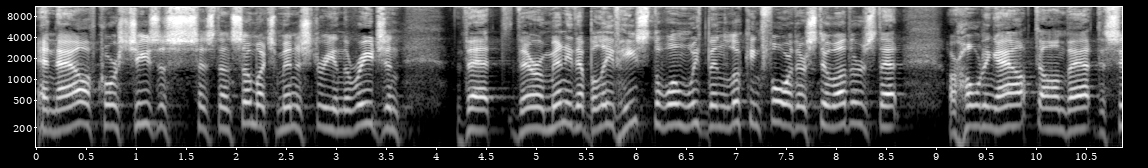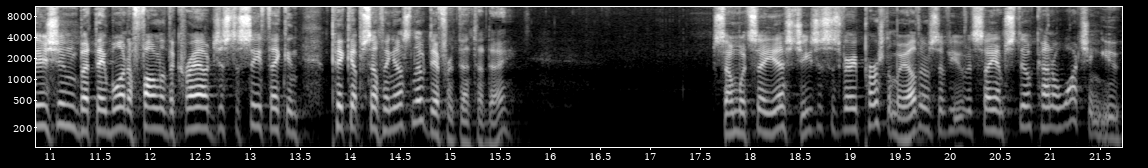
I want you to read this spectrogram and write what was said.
And now, of course, Jesus has done so much ministry in the region that there are many that believe he's the one we've been looking for. There's still others that are holding out on that decision, but they want to follow the crowd just to see if they can pick up something else, no different than today. Some would say, yes, Jesus is very personal. But Others of you would say, I'm still kind of watching you.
